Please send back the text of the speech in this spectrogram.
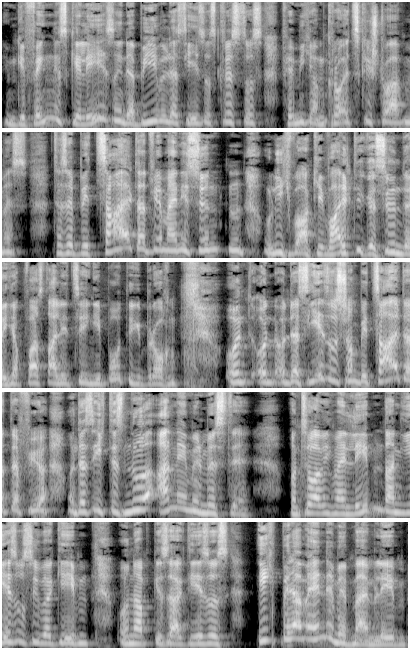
im Gefängnis gelesen in der Bibel, dass Jesus Christus für mich am Kreuz gestorben ist, dass er bezahlt hat für meine Sünden und ich war gewaltiger Sünder. Ich habe fast alle zehn Gebote gebrochen und und und dass Jesus schon bezahlt hat dafür und dass ich das nur annehmen müsste Beste. Und so habe ich mein Leben dann Jesus übergeben und habe gesagt, Jesus, ich bin am Ende mit meinem Leben.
